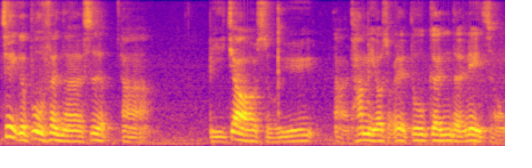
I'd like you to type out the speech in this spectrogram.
这个部分呢是啊，比较属于啊，他们有所谓的都跟的那种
